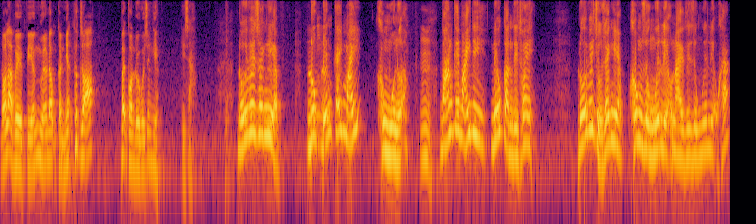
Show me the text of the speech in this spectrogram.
Đó là về phía người lao động cần nhận thức rõ. Vậy còn đối với doanh nghiệp thì sao? Đối với doanh nghiệp đụng đến cái máy không mua nữa. Ừ. bán cái máy đi nếu cần thì thuê. Đối với chủ doanh nghiệp không dùng nguyên liệu này thì dùng nguyên liệu khác.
